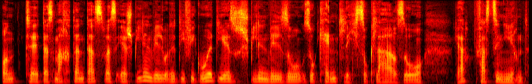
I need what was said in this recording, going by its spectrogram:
und äh, das macht dann das, was er spielen will oder die Figur, die er spielen will, so, so kenntlich, so klar, so, ja, faszinierend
